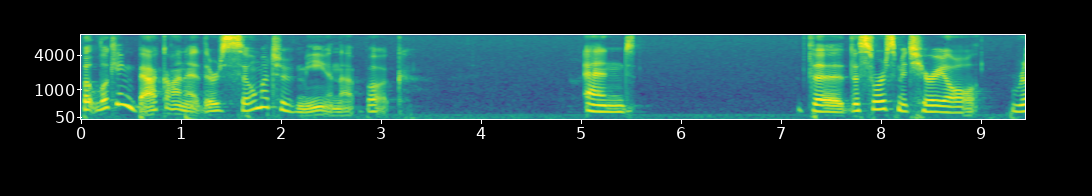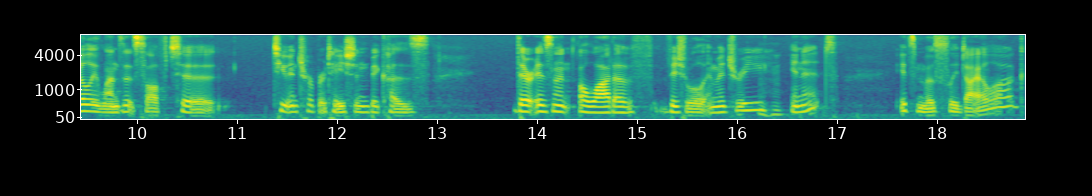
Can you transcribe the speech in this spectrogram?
But looking back on it, there's so much of me in that book. And the the source material really lends itself to to interpretation because there isn't a lot of visual imagery Mhm. in it. It's mostly dialogue.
